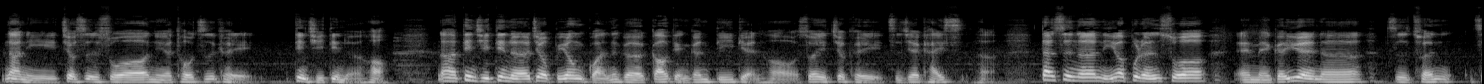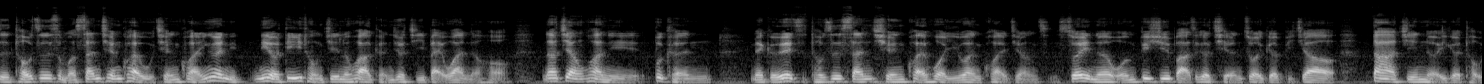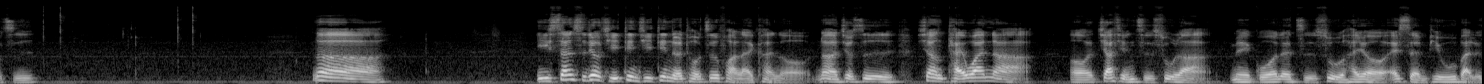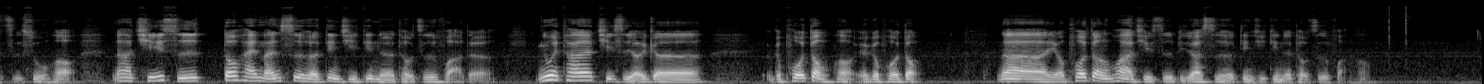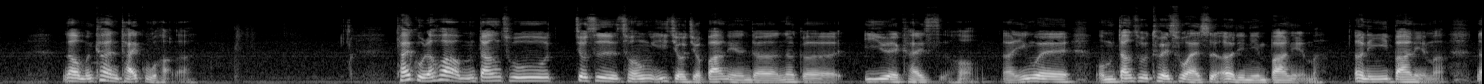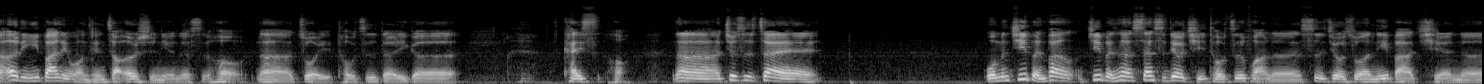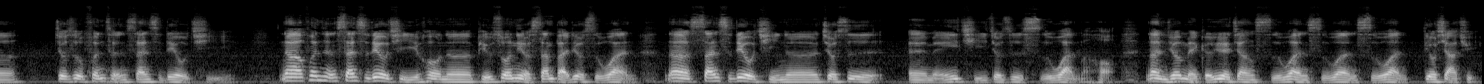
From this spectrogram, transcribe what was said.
那你就是说，你的投资可以定期定额哈。那定期定额就不用管那个高点跟低点哈，所以就可以直接开始哈。但是呢，你又不能说，诶，每个月呢只存只投资什么三千块、五千块，因为你你有第一桶金的话，可能就几百万了哈。那这样的话，你不可能每个月只投资三千块或一万块这样子。所以呢，我们必须把这个钱做一个比较大金额一个投资。那以三十六期定期定额投资法来看哦，那就是像台湾呐、啊。哦，加权指数啦，美国的指数，还有 S&P 五百的指数，哈，那其实都还蛮适合定期定额投资法的，因为它其实有一个有个波动，哈，有一个波动。那有波动的话，其实比较适合定期定额投资法，哈。那我们看台股好了，台股的话，我们当初就是从一九九八年的那个一月开始，哈。啊，因为我们当初推出来是二零零八年嘛，二零一八年嘛，那二零一八年往前找二十年的时候，那作为投资的一个开始哈，那就是在我们基本上基本上三十六期投资法呢，是就是说你把钱呢就是分成三十六期，那分成三十六期以后呢，比如说你有三百六十万，那三十六期呢就是。诶，每一期就是十万嘛，哈，那你就每个月这样十万、十万、十万丢下去。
